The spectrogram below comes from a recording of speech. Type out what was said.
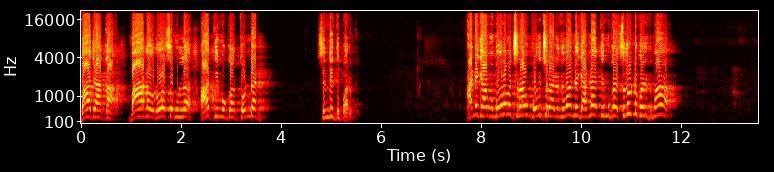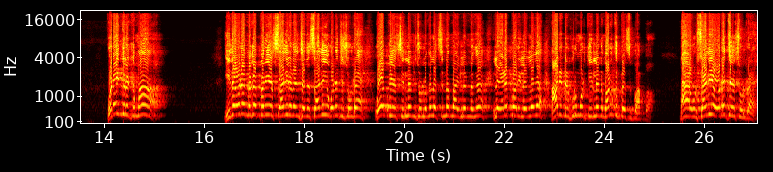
பாஜக. மானவ ரோசமுள்ள அதிமுக தொண்டன். சிந்தித்து பாருங்கள். அன்னைக்கு அவங்க முதலமைச்சராகவும் பொதுச்செயலாளர் இருந்ததா அன்னைக்கு அண்ணா திமுக சிதறுட்டு போயிருக்குமா? உடைந்திருக்குமா? இதை விட மிகப்பெரிய சதி நடந்துச்சு. அந்த சதியை உடைச்சு சொல்றேன். ஓபிஎஸ் இல்லைன்னு சொல்லுங்க இல்ல சின்னம்மா இல்லைன்னுங்க இல்ல எடப்பாடி இல்லை இல்லைங்க ஆடிட்டர் குருமூர்த்தி இல்லைன்னு மறந்து பேசி பார்ப்போம் நான் ஒரு சதியை உடைச்சே சொல்றேன்.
